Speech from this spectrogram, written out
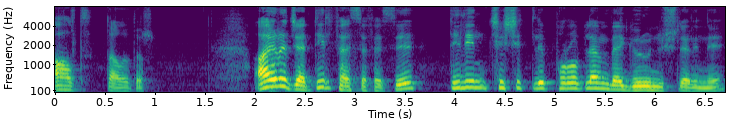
alt dalıdır. Ayrıca dil felsefesi dilin çeşitli problem ve görünüşlerini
